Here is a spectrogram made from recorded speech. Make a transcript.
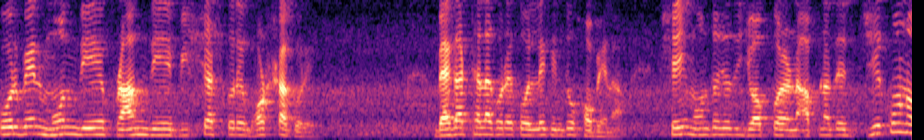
করবেন মন দিয়ে, প্রাণ দিয়ে, বিশ্বাস করে, ভরসা করে। ব্যাগার ঠেলা করে করলে কিন্তু হবে না। সেই মন্ত্র যদি জপ করেন, আপনাদের যে কোনো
